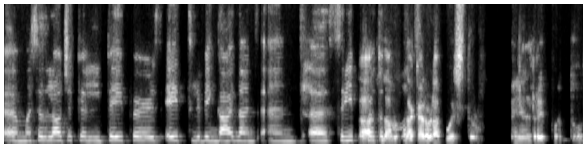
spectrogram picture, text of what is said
uh, methodological papers, eight living guidelines, and uh, three la, protocols. La, la Carol ha puesto en el report 2.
